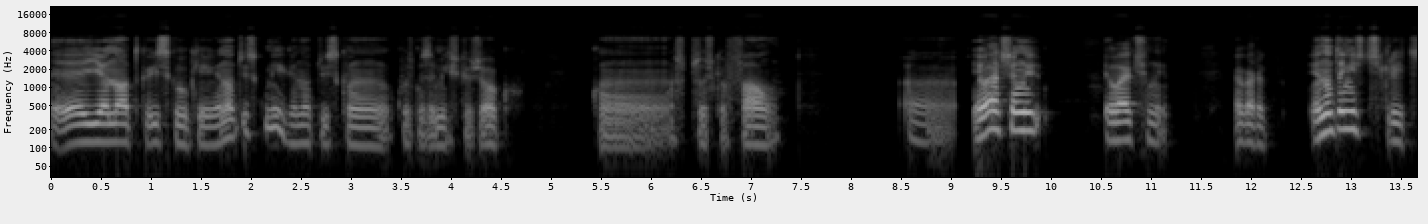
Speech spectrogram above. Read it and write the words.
E eu noto isso com o quê? Eu noto isso comigo, eu noto isso com, com os meus amigos que eu jogo, com as pessoas que eu falo. Ah, eu actually. Eu actually. Agora, eu não tenho isto escrito.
